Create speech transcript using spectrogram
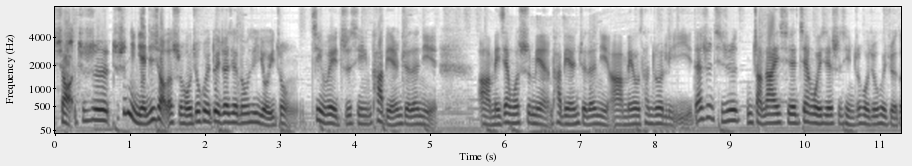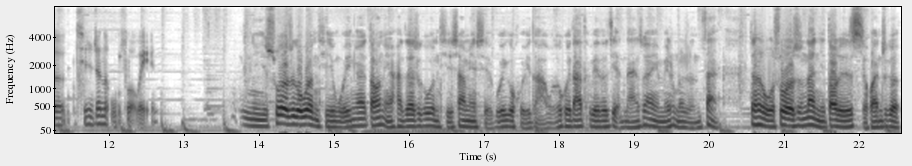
小就是就是你年纪小的时候就会对这些东西有一种敬畏之心，怕别人觉得你啊没见过世面，怕别人觉得你啊没有餐桌礼仪。但是其实你长大一些，见过一些事情之后，就会觉得其实真的无所谓。你说的这个问题，我应该当年还在这个问题下面写过一个回答。我的回答特别的简单，虽然也没什么人赞，但是我说的是，那你到底是喜欢这个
